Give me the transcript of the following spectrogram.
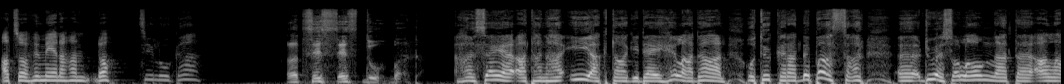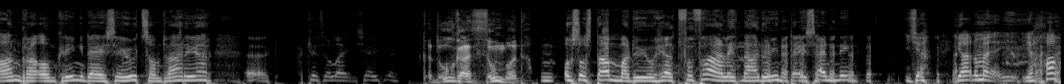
Alltså hur menar han då? Tsiluka. Att ses duhbad. Han säger att han har iakttagit dig hela dagen och tycker att det passar. Eh, Du är så lång att eh, alla andra omkring dig ser ut som dvärgar. Kesolei, Sheitle. Kaduga sumbada. Mm, Och så stammar du ju helt förfärligt när du inte är i sändning. Ja, ja no, men, jaha,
